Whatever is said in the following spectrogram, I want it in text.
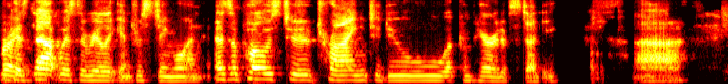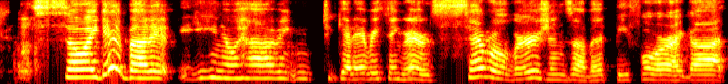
because right. that was the really interesting one, as opposed to trying to do a comparative study. Uh, so I did, but it, you know, having to get everything, there several versions of it before I got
